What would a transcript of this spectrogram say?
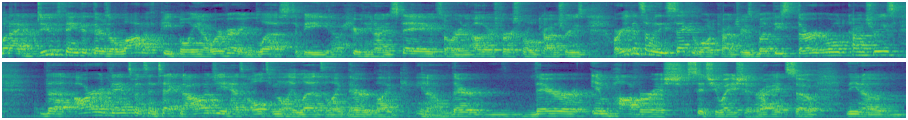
But I do think that there's a lot of people, you know, we're very blessed to be, you know, here in the United States or in other first world countries or even some of these second world countries, but these third world countries, the our advancements in technology has ultimately led to like their like, you know, their their impoverished situation, right? So, you know,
